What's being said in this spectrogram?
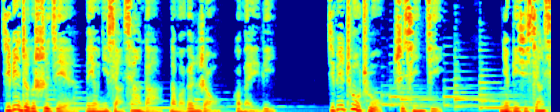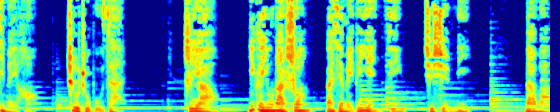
即便这个世界没有你想象的那么温柔和美丽，即便处处是心机，你也必须相信美好处处不在。只要你肯用那双发现美的眼睛去寻觅，那么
